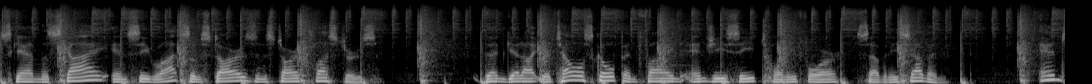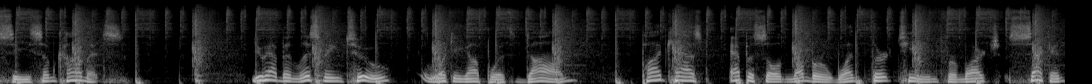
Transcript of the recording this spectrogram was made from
Scan the sky and see lots of stars and star clusters. Then get out your telescope and find NGC 2477 and see some comets. You have been listening to Looking Up with Don, podcast episode number 113 for March 2nd,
